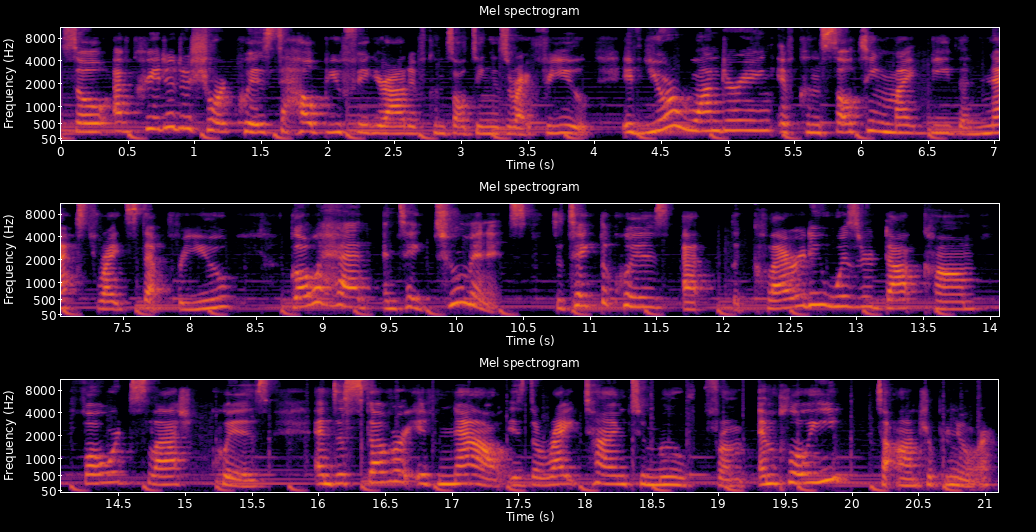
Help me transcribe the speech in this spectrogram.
so I've created a short quiz to help you figure out if consulting is right for you. If you're wondering if consulting might be the next right step for you, go ahead and take two minutes to take the quiz at theclaritywizard.com forward slash quiz and discover if now is the right time to move from employee to entrepreneur.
